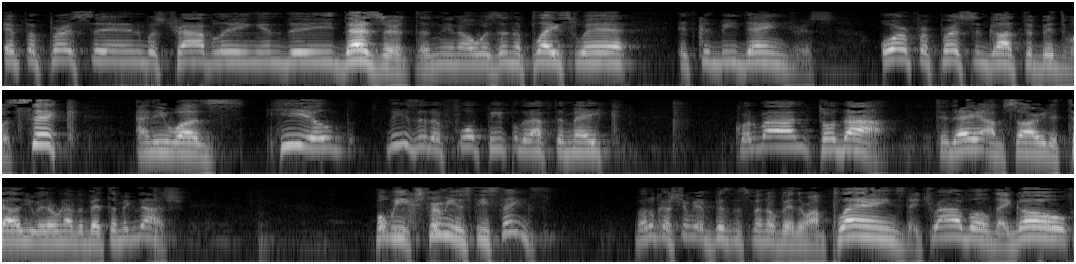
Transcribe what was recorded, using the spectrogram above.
if a person was traveling in the desert and you know was in a place where it could be dangerous, or if a person, God forbid, was sick and he was healed, these are the four people that have to make Korban Todah. Today, I'm sorry to tell you, we don't have a Bet HaMikdash. But we experience these things. Baruch Hashem, we have businessmen over there. They're on planes, they travel, they go.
